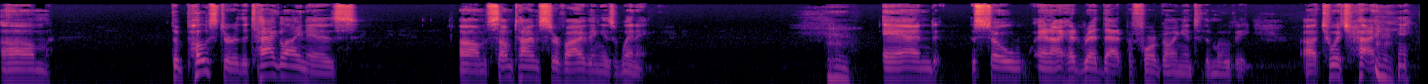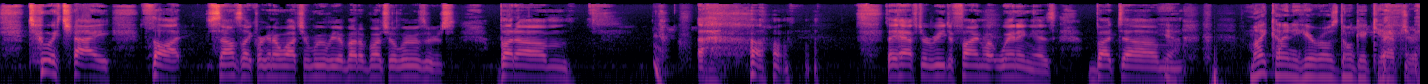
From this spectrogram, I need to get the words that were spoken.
um, the poster, the tagline is um, sometimes surviving is winning. And so, and I had read that before going into the movie. Uh, to which I, to which I thought, sounds like we're going to watch a movie about a bunch of losers. But um, they have to redefine what winning is. But um, Yeah. My kind of heroes don't get captured.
